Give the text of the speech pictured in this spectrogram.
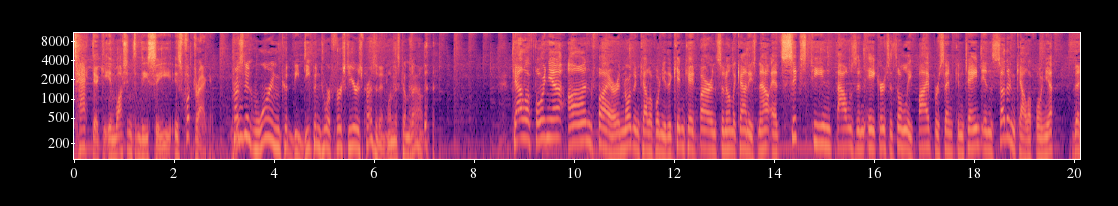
tactic in Washington, D.C. is foot dragging. President Warren could be deep into her first year as president when this comes out. California on fire. In Northern California, the Kincade Fire in Sonoma County is now at 16,000 acres. It's only 5% contained. In Southern California, the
